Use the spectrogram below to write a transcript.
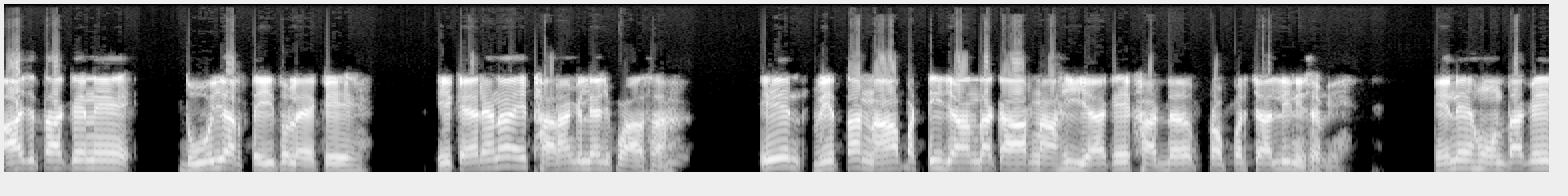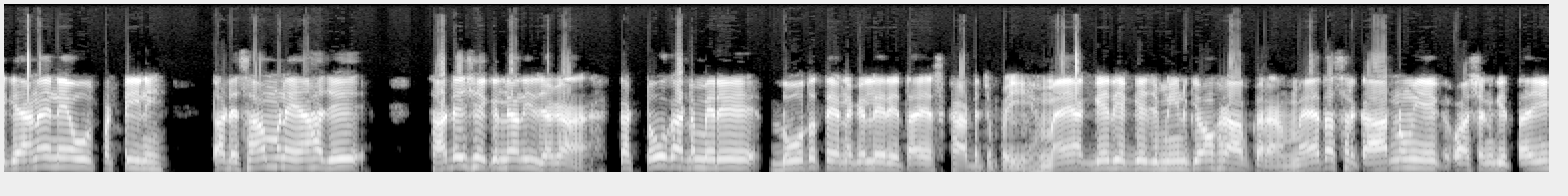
ਅੱਜ ਤੱਕ ਇਹਨੇ 2023 ਤੋਂ ਲੈ ਕੇ ਇਹ ਕਹਿ ਰਿਹਾ ਨਾ ਇਹ 18 ਕਿੱਲਿਆਂ 'ਚ ਪਾਸ ਆ। ਇਹ ਰੇਤਾ ਨਾ ਪੱਟੀ ਜਾਣ ਦਾ ਕਾਰਨ ਆਹੀ ਆ ਕਿ ਇਹ ਖੱਡ ਪ੍ਰੋਪਰ ਚੱਲ ਹੀ ਨਹੀਂ ਸਕੇ। ਇਹਨੇ ਹੁਣ ਤੱਕ ਇਹ ਕਿਹਾ ਨਾ ਇਹਨੇ ਉਹ ਪੱਟੀ ਨਹੀਂ। ਤੁਹਾਡੇ ਸਾਹਮਣੇ ਆ ਹਜੇ 6.5 ਕਿੱਲਿਆਂ ਦੀ ਜਗ੍ਹਾ। ਘੱਟੋ ਘੱਟ ਮੇਰੇ 2 ਤੋਂ 3 ਕਿੱਲੇ ਰੇਤਾ ਇਸ ਖੱਡ 'ਚ ਪਈ। ਮੈਂ ਅੱਗੇ ਦੀ ਅੱਗੇ ਜ਼ਮੀਨ ਕਿਉਂ ਖਰਾਬ ਕਰਾਂ? ਮੈਂ ਤਾਂ ਸਰਕਾਰ ਨੂੰ ਵੀ ਇਹ ਕੁਐਸਚਨ ਕੀਤਾ ਜੀ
